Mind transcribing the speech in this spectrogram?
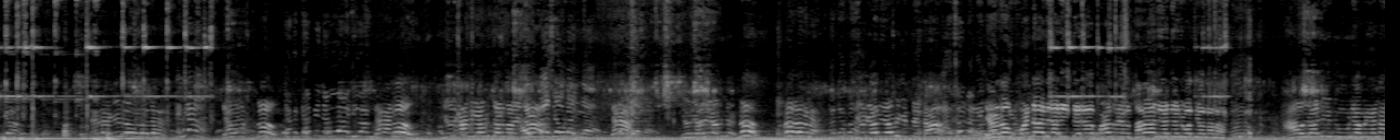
நல்லா இருக்குது உங்களோட. எவனா? நோ. ஏடா, நோ. இவருக்கு அது எப்படி தெரியுமா இவருக்கு அது எப்படி. இவருக்கு அது எப்படி தெரியுதா? ஏனோ பொண்டாட்டி அடி தெரியாத பாதுகாப்பு தலைகாணி அடி அடி ஓத்தி வந்தானா? அவர் அடிக்கிறதுக்கு முடியாம என்ன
